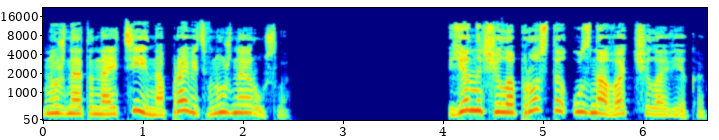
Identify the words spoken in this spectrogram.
Нужно это найти и направить в нужное русло. Я начала просто узнавать человека.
